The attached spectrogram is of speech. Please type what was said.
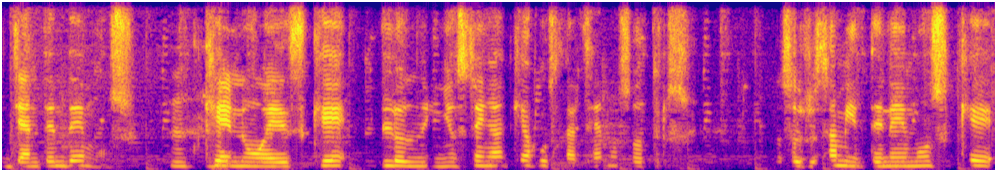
ya entendemos que no es que los niños tengan que ajustarse a nosotros. Nosotros también tenemos que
